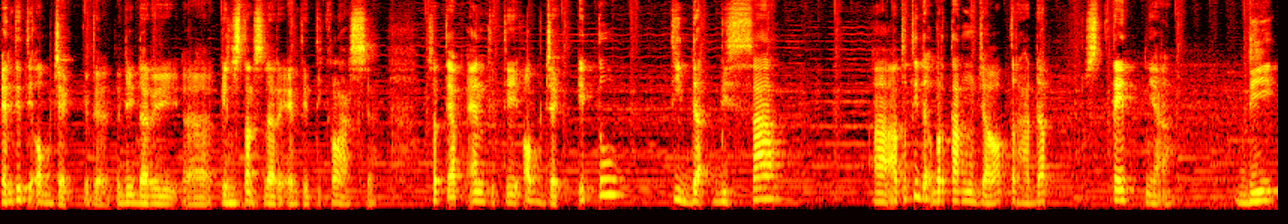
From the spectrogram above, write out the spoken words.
entity object gitu ya. Jadi dari uh, instance dari entity class ya. Setiap entity object itu tidak bisa uh, atau tidak bertanggung jawab terhadap state-nya di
